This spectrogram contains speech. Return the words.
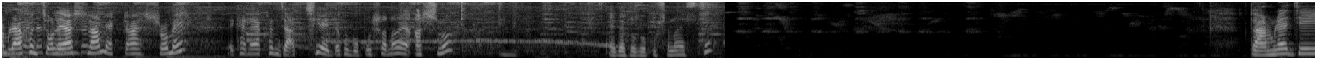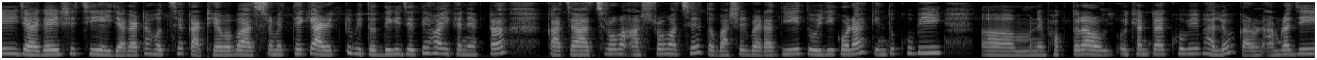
আমরা এখন চলে আসলাম একটা আশ্রমে। এখানে এখন যাচ্ছি। এই দেখো গোপুসোনা আসলো। এই দেখো গোপুসোনা এসছে। তো আমরা যেই জায়গায় এসেছি, এই জায়গাটা হচ্ছে কাঠিয়া বাবা আশ্রমের থেকে আরেকটু ভিতর দিকে যেতে হয়। এখানে একটা কাঁচা আশ্রম আশ্রম আছে তো বাঁশের বেড়া দিয়ে তৈরি করা। কিন্তু খুবই মানে ভক্তরা ওইখানটায় খুবই ভালো। কারণ আমরা যেই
